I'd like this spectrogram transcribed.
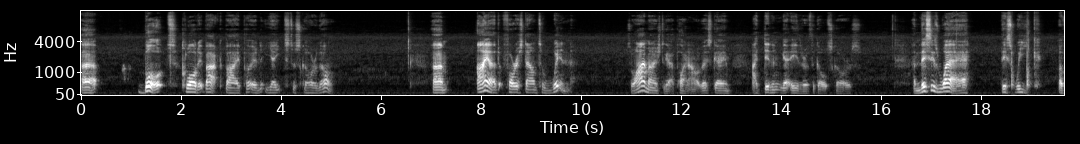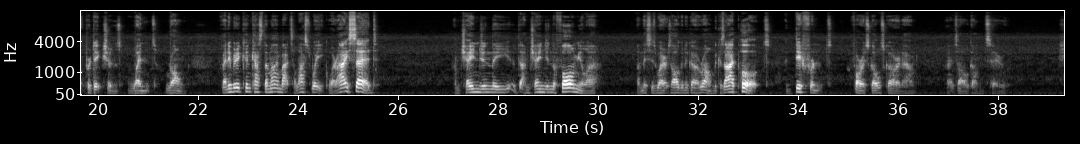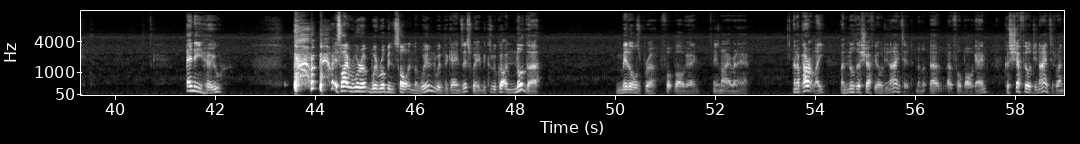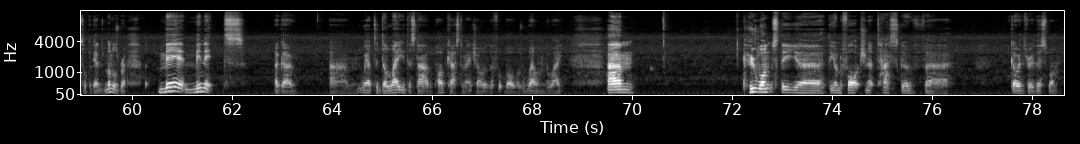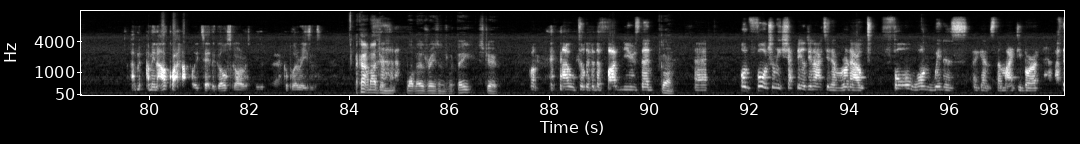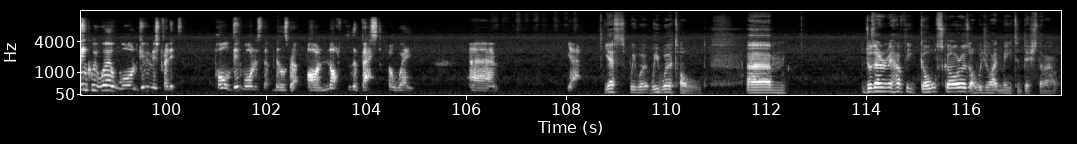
Uh, but clawed it back by putting Yates to score a goal. Um, I had Forest down to win. So I managed to get a point out of this game. I didn't get either of the goal scorers. And this is where this week of predictions went wrong. If anybody can cast their mind back to last week where I said I'm changing the I'm changing the formula and this is where it's all going to go wrong because I put a different Forest goal scorer down and it's all gone to shit. Anywho, it's like we're we're rubbing salt in the wound with the games this week because we've got another Middlesbrough football game. He's not even here, and apparently another Sheffield United uh, football game because Sheffield United went up against Middlesbrough mere minutes ago. Um, we had to delay the start of the podcast to make sure that the football was well underway. Um, who wants the uh, the unfortunate task of uh, going through this one? I mean, I mean, I'll quite happily take the goal scorers for a couple of reasons. I can't imagine what those reasons would be, Stu. I will deliver the bad news then. Go on. Uh, unfortunately, Sheffield United have run out 4 1 winners against the mighty Borough. I think we were warned. Give him his credit. Paul did warn us that Middlesbrough are not the best away. Um, yeah, Yes, we were we were told. Um, does everybody have the goal scorers, or would you like me to dish them out?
